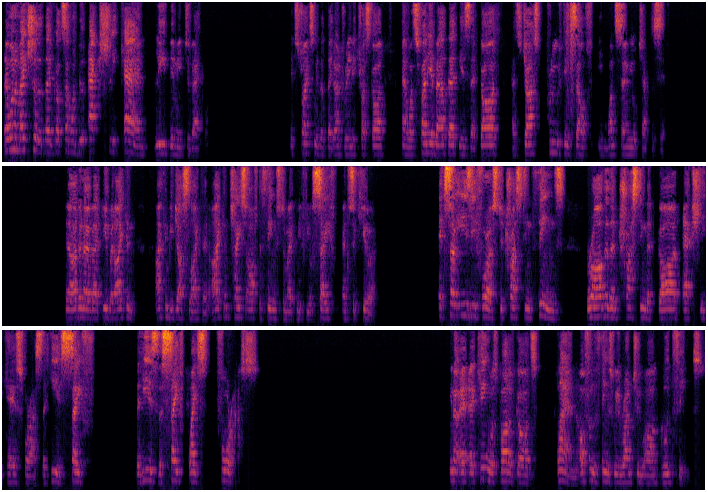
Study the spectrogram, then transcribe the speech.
They want to make sure that they've got someone who actually can lead them into battle. It strikes me that they don't really trust God. And what's funny about that is that God has just proved himself in 1 Samuel chapter 7. You know, I don't know about you, but I can I can be just like that. I can chase after things to make me feel safe and secure. It's so easy for us to trust in things rather than trusting that God actually cares for us, that He is safe, that He is the safe place for us. You know, a, a king was part of God's plan. Often the things we run to are good things.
